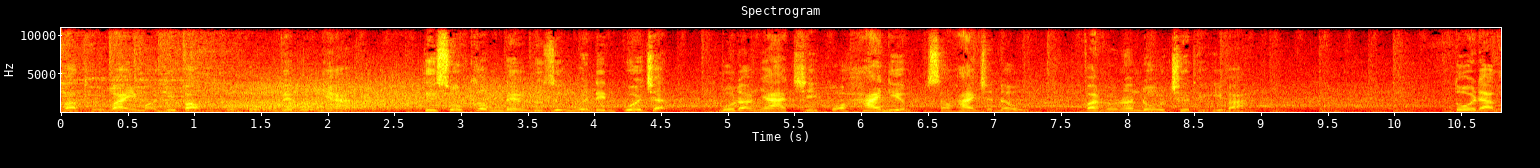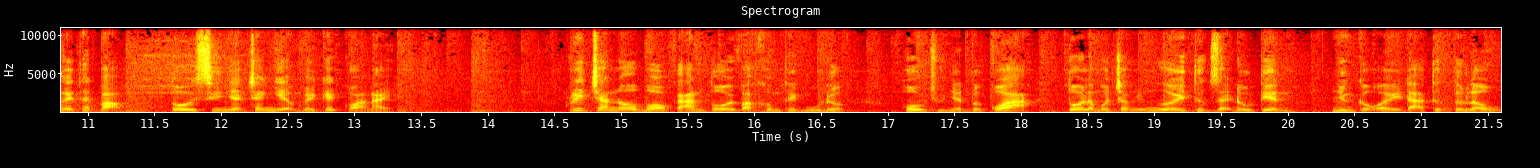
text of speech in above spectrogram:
và thổi bay mọi hy vọng của cổ động viên đội nhà. Tỷ số không đều được giữ nguyên đến cuối trận. Bồ Đào Nha chỉ có 2 điểm sau 2 trận đấu và Ronaldo chưa thể ghi bàn. Tôi đã gây thất vọng, tôi xin nhận trách nhiệm về kết quả này. Cristiano bỏ cả ăn tối và không thể ngủ được. Hôm Chủ nhật vừa qua, tôi là một trong những người thức dậy đầu tiên, nhưng cậu ấy đã thức từ lâu.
